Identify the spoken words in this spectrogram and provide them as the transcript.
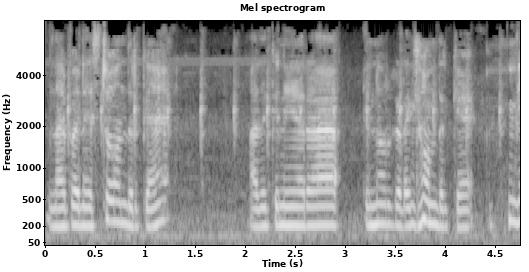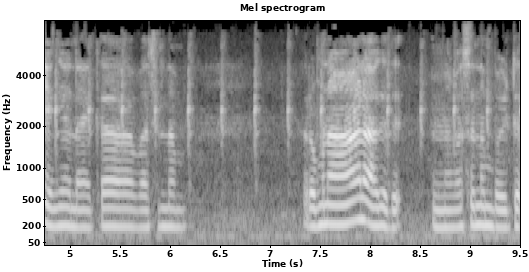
நான் இப்போ நெக்ஸ்ட்டு வந்திருக்கேன். அதுக்கு நேராக இன்னொரு கடைக்கு வந்திருக்கேன். எங்கன்னாக்கா வசந்தம். ரொம்ப நாள் ஆகுது. வசந்தம் போயிட்டு.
